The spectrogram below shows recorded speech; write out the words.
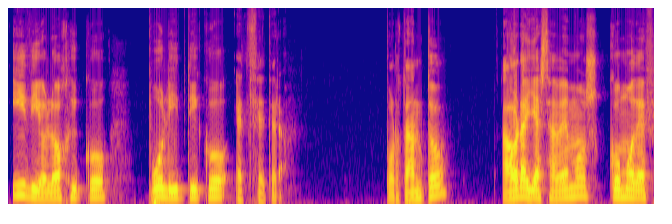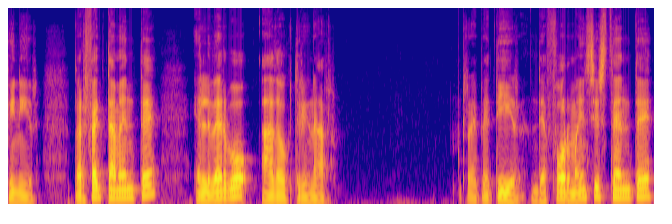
ideológico, político, etc. Por tanto, ahora ya sabemos cómo definir perfectamente el verbo adoctrinar. Repetir de forma insistente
